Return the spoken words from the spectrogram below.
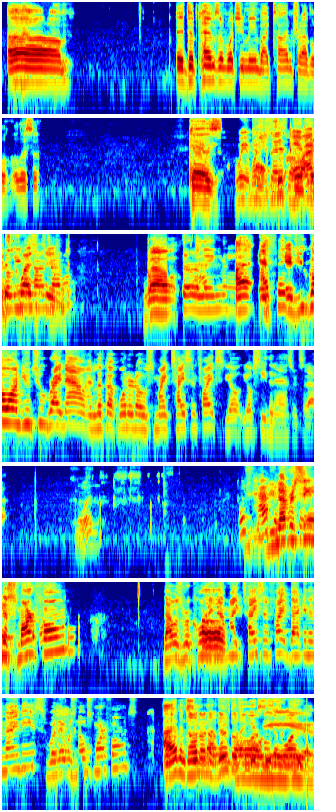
Um, it depends on what you mean by time travel, Alyssa. Because Wait, what you said? Just Do I answer this believe in time question. travel? Well, Sterling. I, I if, think if you go on YouTube right now and look up one of those Mike Tyson fights, you'll you'll see the answer to that. What? What's happening? You never seen the smartphone that was recording Oh. that Mike Tyson fight back in the '90s when there was no smartphones? I haven't No, seen. no, no, there's those but I did Oh, see the oh, yeah, one- yeah, yeah.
